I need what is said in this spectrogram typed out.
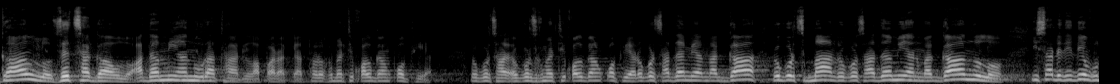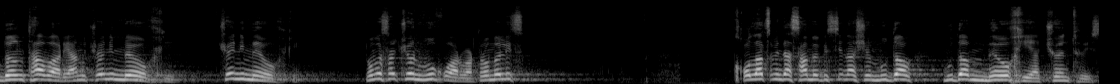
განლო, ზეცა გავლო, ადამიანურად არის ლაპარაკი, თორე ღმერთი ყველგან ყოფია. როგორც როგორც ღმერთი ყველგან ყოფია, როგორც ადამიანმა გა, როგორც მან, როგორც ადამიანმა განლო, ის არის დიდი მღვდელმთავარი, ანუ ჩვენი მეოხი. ჩვენი მეოხი რომელსაც ჩვენ ვუყვარვართ რომელიც ყოლაწმინდა სამების წინაშე მუდამ მუდამ მეოხია ჩვენთვის.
